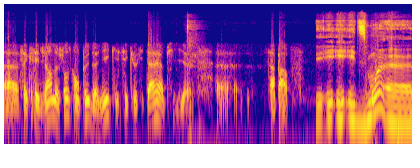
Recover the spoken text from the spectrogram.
Euh, fait que c'est le genre de choses qu'on peut donner qui est sécuritaire, puis ça passe. Et, dis-moi, euh,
